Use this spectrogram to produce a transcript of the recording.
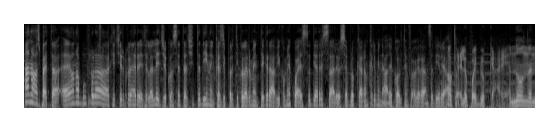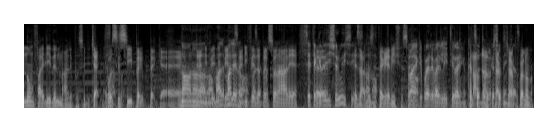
Ah no, aspetta, è una No, bufala cioè, che circola in rete. La legge consente al cittadino, in casi particolarmente gravi come questo, di arrestare o se bloccare un criminale colto in flagranza di reato. Ok, lo puoi bloccare. Non, non fargli del male, possibile. Cioè, forse Esatto. sì, per- perché. No, no, cioè, no, dip- no, dipende male se è difesa male no. personale. Se ti eh, aggredisce lui, sì. Esatto, se no se no. ti aggredisce. Se non no. è che puoi arrivare lì e tirargli un cazzotto No, no, certo, certo, quello no.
